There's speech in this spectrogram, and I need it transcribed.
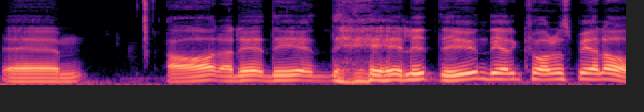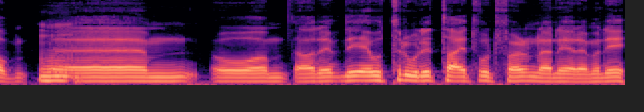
Ehm, ja, det, det, det, är lite, det är ju en del kvar att spela om. Ehm, och ja, det, det är otroligt tajt fortfarande där nere men det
